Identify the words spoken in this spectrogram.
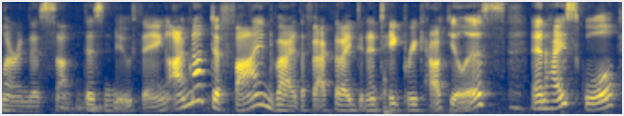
learn this some, this mm-hmm. new thing i'm not defined by the fact that i didn't take pre-calculus mm-hmm. in high school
